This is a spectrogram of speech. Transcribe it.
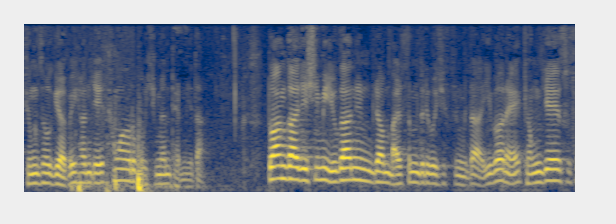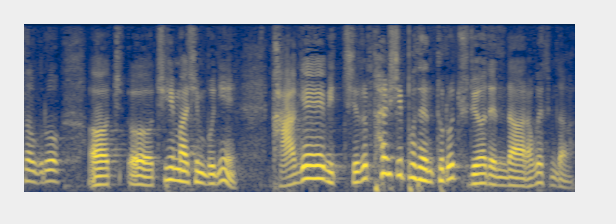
중소기업의 현재의 상황으로 보시면 됩니다. 또 한 가지 심의 유관님 좀 말씀드리고 싶습니다. 이번에 경제수석으로 어, 취- 어, 취임하신 분이 가계 비치를 80%로 줄여야 된다라고 했습니다.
